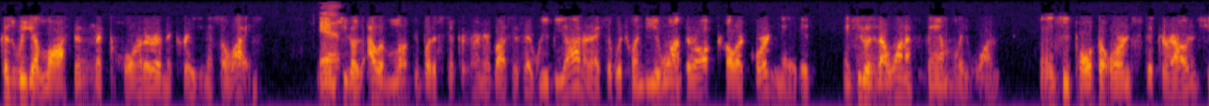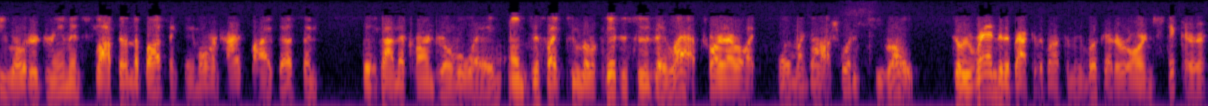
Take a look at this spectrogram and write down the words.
because we get lost in the clutter and the craziness of life." And Yeah. she goes, "I would love to put a sticker on your bus." I said, "We'd be honored." I said, "Which one do you want?" They're all color coordinated. And she goes, "I want a family one." And she pulled the orange sticker out and she wrote her dream and slapped it on the bus and came over and high fived us and they got in their car and drove away. And just like two little kids, as soon as they left, Troy and I were like, "Oh my gosh, what did she write?" So we ran to the back of the bus and we looked at her orange sticker,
